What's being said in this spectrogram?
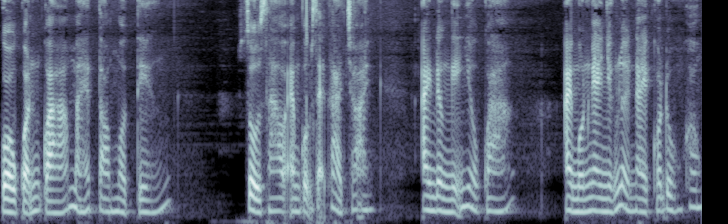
Cô quẫn quá mà hét to một tiếng. Dù sao em cũng sẽ gả cho anh. Anh đừng nghĩ nhiều quá. Anh muốn nghe những lời này có đúng không?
